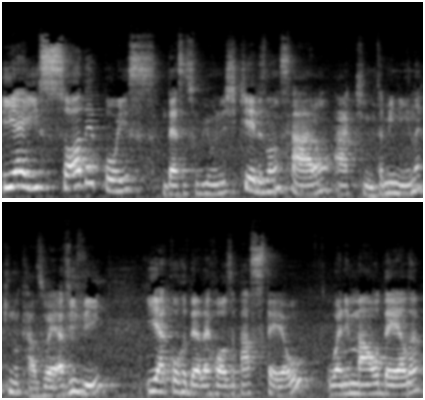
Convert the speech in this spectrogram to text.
E aí, só depois dessa subunit que eles lançaram a quinta menina, que no caso é a Vivi, e a cor dela é rosa pastel, o animal dela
